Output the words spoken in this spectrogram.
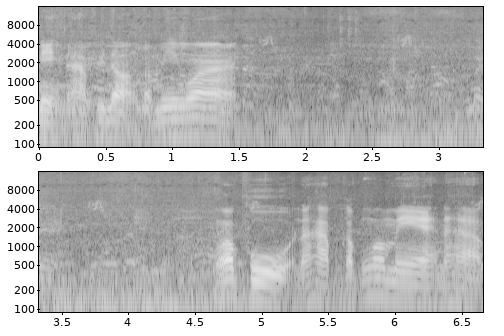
นี่นะครับพี่น้องก็มีว่าว่าผูนะครับ กับง้อแม่นะครับ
